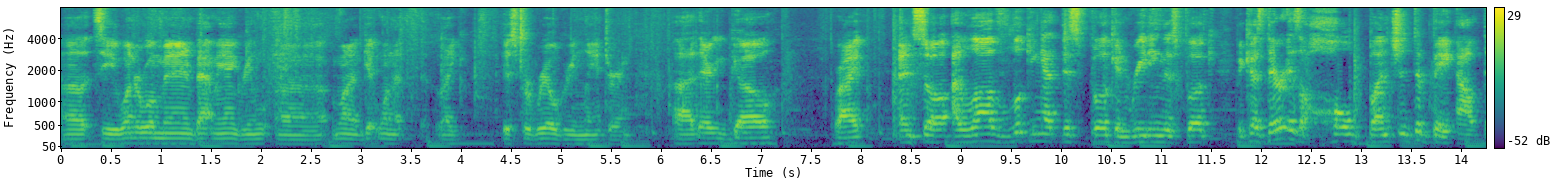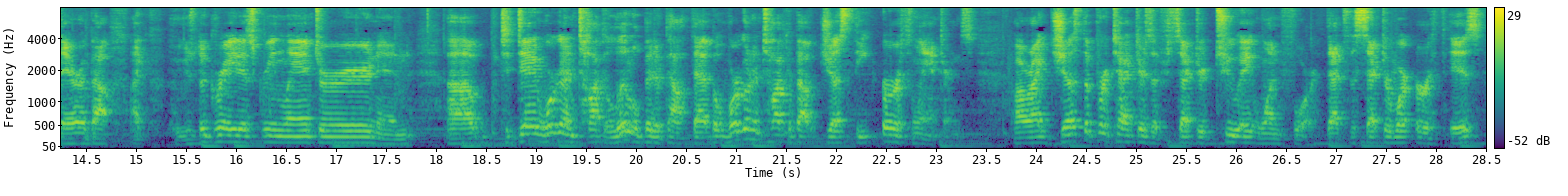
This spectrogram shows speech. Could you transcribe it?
Uh, let's see Wonder Woman Batman Green uh, I want to get one that like is for real Green Lantern. Uh, there you go right and so I love looking at this book and reading this book because there is a whole bunch of debate out there about like who's the greatest Green Lantern? And uh, today we're going to talk a little bit about that but we're going to talk about just the Earth Lanterns. Alright just the protectors of sector 2814 that's the sector where Earth is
